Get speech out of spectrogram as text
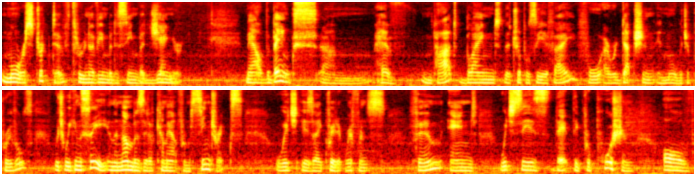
more restrictive through November, December, January. Now, the banks um, have in part blamed the triple CFA for a reduction in mortgage approvals, which we can see in the numbers that have come out from Centrix, which is a credit reference firm and which says that the proportion of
